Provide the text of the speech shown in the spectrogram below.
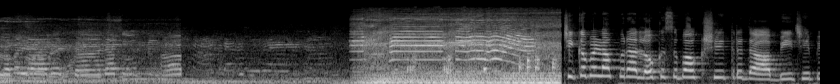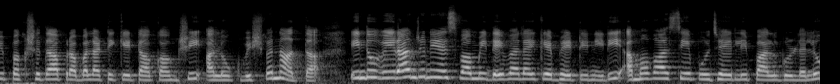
Sa may-ari ka ng... ಚಿಕ್ಕಬಳ್ಳಾಪುರ ಲೋಕಸಭಾ ಕ್ಷೇತ್ರದ ಬಿಜೆಪಿ ಪಕ್ಷದ ಪ್ರಬಲ ಟಿಕೆಟ್ ಆಕಾಂಕ್ಷಿ ಅಲೋಕ್ ವಿಶ್ವನಾಥ್. ಇಂದು ವೀರಾಂಜನೇಯ ಸ್ವಾಮಿ ದೇವಾಲಯಕ್ಕೆ ಭೇಟಿ ನೀಡಿ ಅಮಾವಾಸ್ಯೆ ಪೂಜೆಯಲ್ಲಿ ಪಾಲ್ಗೊಳ್ಳಲು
